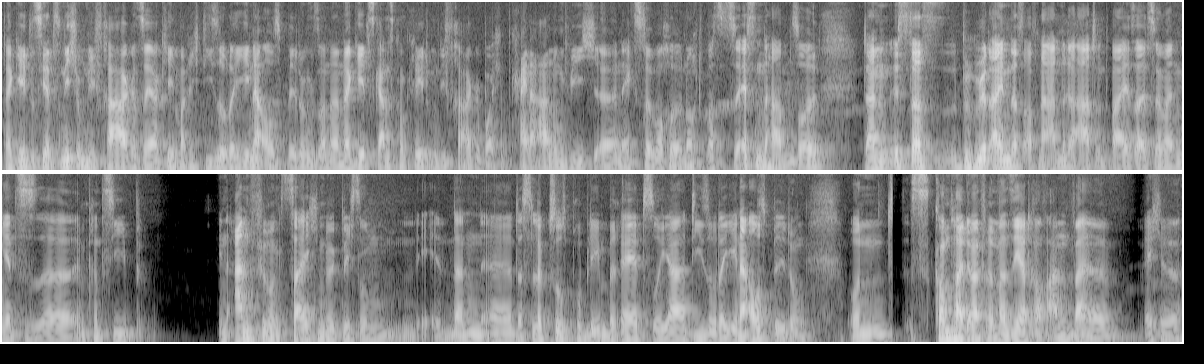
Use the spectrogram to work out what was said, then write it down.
da geht es jetzt nicht um die Frage, sehr, okay, mache ich diese oder jene Ausbildung, sondern da geht es ganz konkret um die Frage, boah, ich habe keine Ahnung, wie ich äh, nächste Woche noch was zu essen haben soll, dann ist das, berührt einen das auf eine andere Art und Weise, als wenn man jetzt äh, im Prinzip in Anführungszeichen wirklich so ein, dann äh, das Luxusproblem berät, so ja, diese oder jene Ausbildung. Und es kommt halt einfach immer sehr darauf an, weil welche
